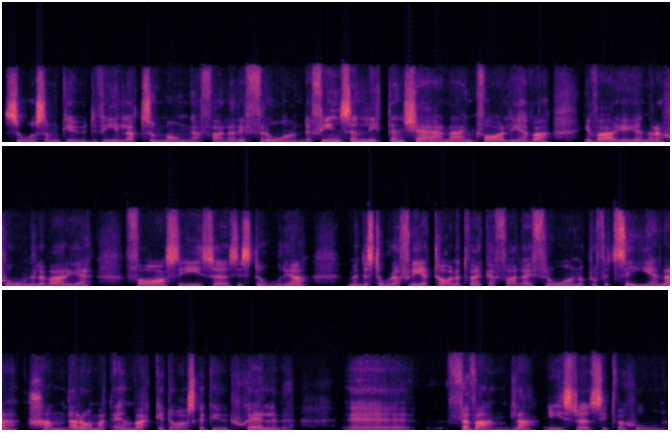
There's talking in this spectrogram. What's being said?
så som Gud vill, att så många faller ifrån. Det finns en liten kärna, en kvarleva i varje generation eller varje fas i Israels historia, men det stora flertalet verkar falla ifrån och profetierna handlar om att en vacker dag ska Gud själv eh, förvandla Israels situation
